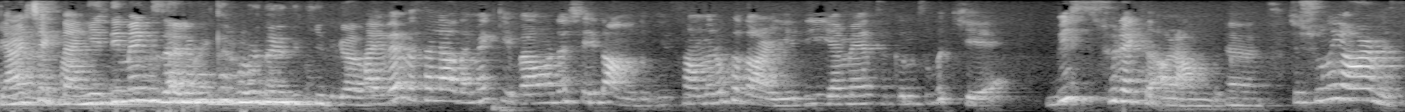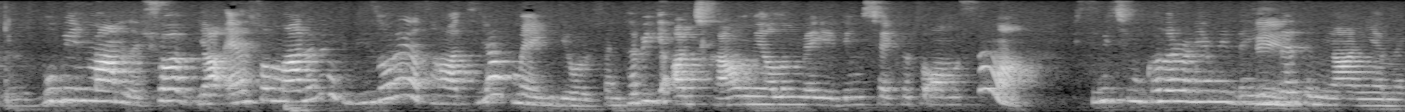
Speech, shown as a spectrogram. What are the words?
Gerçekten yediğim en güzel yemekler oradaydı ki galiba. Hayır ve mesela demek ki ben orada şeyi de anladım. İnsanlar o kadar yediği yemeğe takıntılı ki biz sürekli arandık. Evet. İşte şunu yer misiniz? Bu bilmem ne. Şu ya en son ben dedim ki biz oraya tatil yapmaya gidiyoruz. Hani tabii ki aç kalmayalım ve yediğimiz şey kötü olmasın ama bizim için bu kadar önemli değil, Değil. dedim yani yemek.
